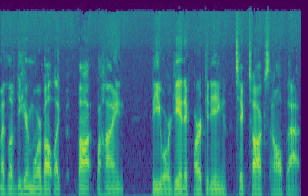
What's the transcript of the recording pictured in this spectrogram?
I'd love to hear more about like the thought behind the organic marketing, TikToks, and all that.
